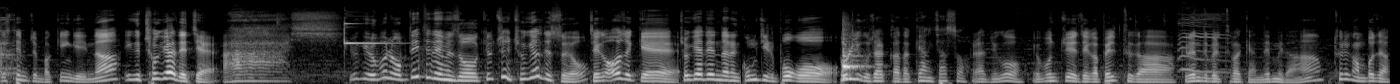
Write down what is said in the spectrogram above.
시스템 좀 바뀐 게 있나? 이거 초기화 됐지? 아씨 여기 이번에 업데이트 되면서 결정이 초기화됐어요. 제가 어저께 초기화된다는 공지를 보고 돌리고 잘까 하다 그냥 잤어. 그래가지고 이번 주에 제가 벨트가 그랜드 벨트밖에 안 됩니다. 투력 한번 보자.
